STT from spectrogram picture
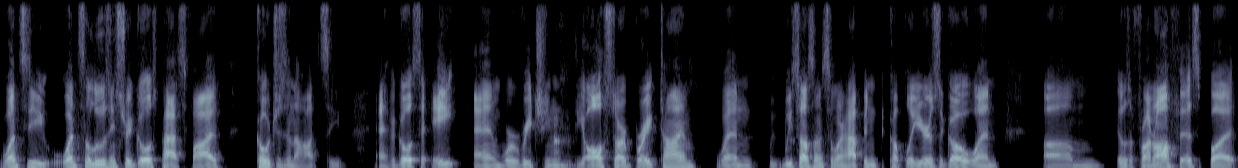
once he once the losing streak goes past five, coach is in the hot seat. And if it goes to eight and we're reaching the all star break time, when we- saw something similar happen a couple of years ago when um it was a front office, but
